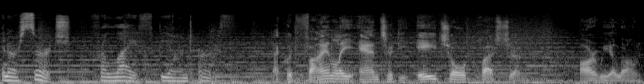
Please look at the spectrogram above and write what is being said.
in our search for life beyond Earth. That could finally answer the age old question are we alone?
